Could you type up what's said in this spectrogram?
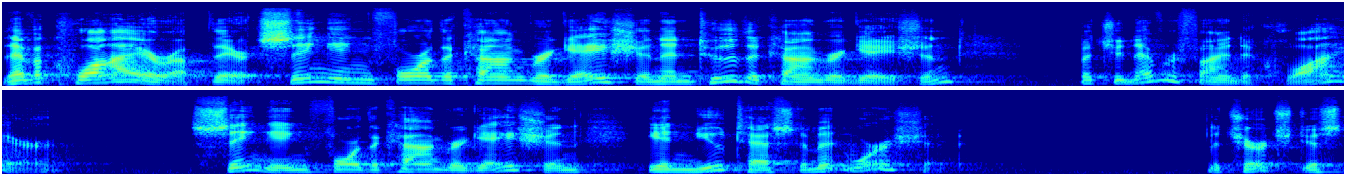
They have a choir up there singing for the congregation and to the congregation, but you never find a choir singing for the congregation in New Testament worship. The church just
